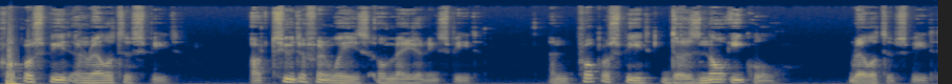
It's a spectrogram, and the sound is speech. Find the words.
Proper speed and relative speed are two different ways of measuring speed, and proper speed does not equal relative speed.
